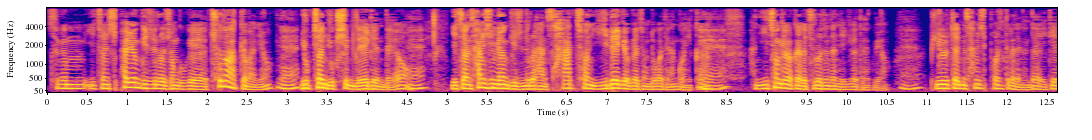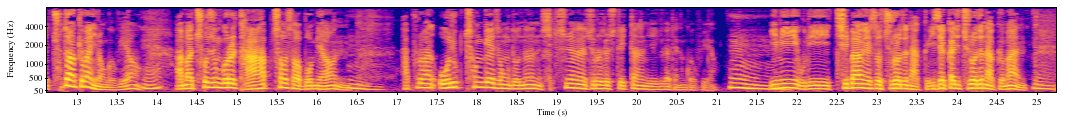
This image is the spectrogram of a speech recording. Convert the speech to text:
지금 2018년 기준으로 전국의 초등학교만요. 예. 6,064개인데요. 예. 2030년 기준으로 한 4,200여 개 정도가 되는 거니까 예. 한 2,000개 가까이가 줄어든다는 얘기가 되고요. 예. 비율 때문에 30%가 되는데 이게 초등학교만 이런 거고요. 예. 아마 초중고를 다 합쳐서 보면 음. 앞으로 한 5, 6천 개 정도는 십수년에 줄어들 수도 있다는 얘기가 되는 거고요. 음. 이미 우리 지방에서 줄어든 학교, 이제까지 줄어든 학교만 음.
